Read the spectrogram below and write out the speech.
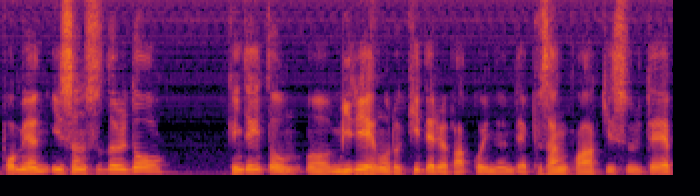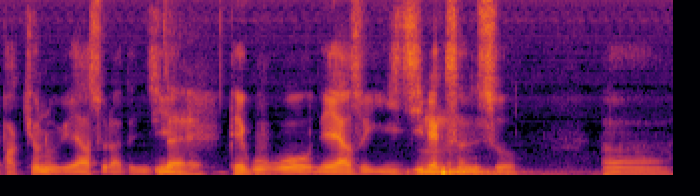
보면 이 선수들도 굉장히 또 어, 미래형으로 기대를 받고 있는데 부산과학기술대 박현우 외야수라든지 네. 대구고 내야수 이지백 음. 선수 어,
